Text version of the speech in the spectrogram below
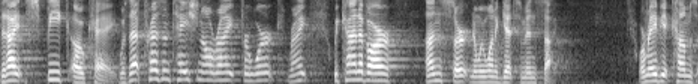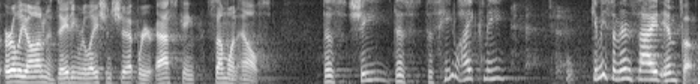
Did I speak okay? Was that presentation all right for work, right? We kind of are uncertain and we want to get some insight. Or maybe it comes early on in a dating relationship where you're asking someone else, does she, does, does he like me? Give me some inside info.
